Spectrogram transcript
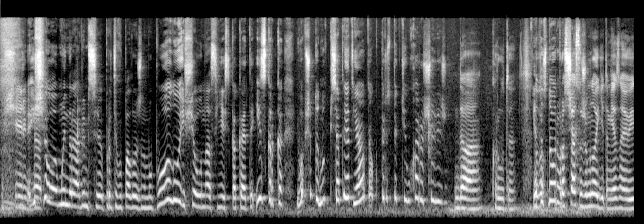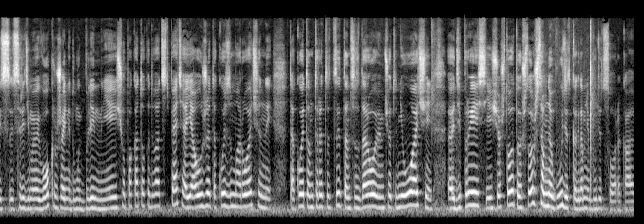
Вообще, ребят. Еще мы нравимся противоположному полу, еще у нас есть какая-то искорка. И, в общем-то, ну, 50 лет я так перспективу хорошую вижу. Да, круто. Это Ну, здорово. Просто сейчас уже многие, там, я знаю, из, из среди моего окружения думают, блин, мне еще пока только 25, а я уже такой замороченный, такой там тра-та-ты, там со здоровьем что-то не очень, э, депрессия, еще что-то. Что же со мной будет, когда мне будет 40? А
